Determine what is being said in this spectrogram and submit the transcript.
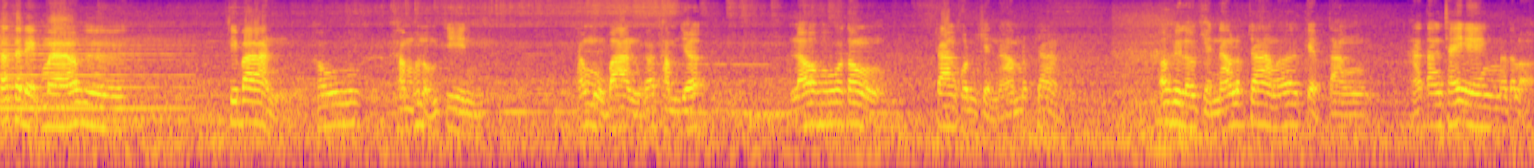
ตั้งแต่เด็กมาก็คือที่บ้านเขาทำขนมจีน ทั้งหมู่บ้านก็ทำเยอะ แล้วเขาก็ต้อง จ้างคนเข็นน้ำรับจ้าง ก็คือเราเข็นน้ำรับจ้างแล้วก็เก็บตังค์หาตังค์ใช้เองมาตลอด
